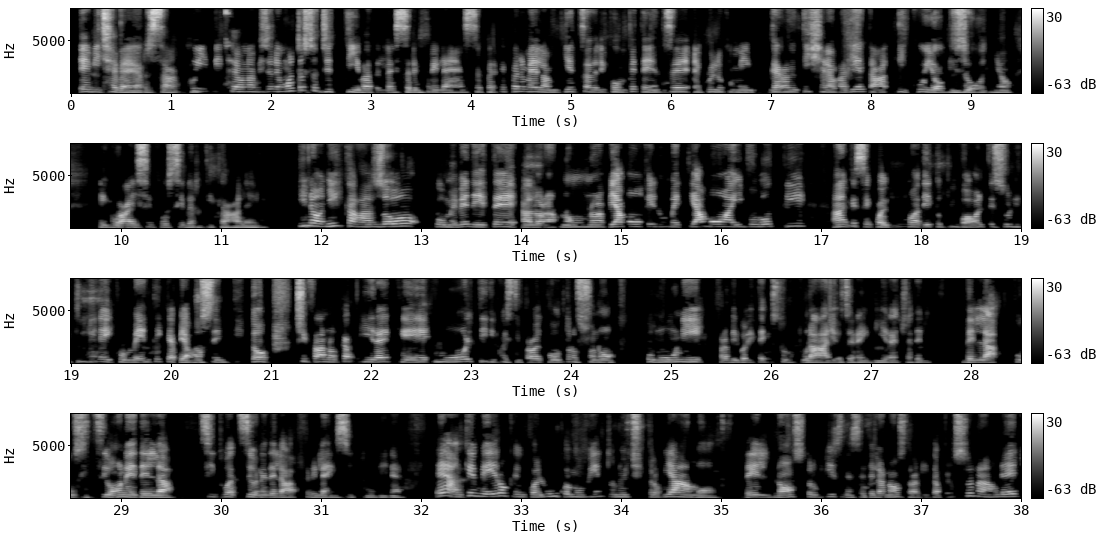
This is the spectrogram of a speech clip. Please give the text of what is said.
e viceversa, quindi c'è una visione molto soggettiva dell'essere freelance, perché per me l'ampiezza delle competenze è quello che mi garantisce la varietà di cui ho bisogno, e guai se fossi verticale. In ogni caso, come vedete, allora non abbiamo e non mettiamo ai voti, anche se qualcuno ha detto più volte solitudine, i commenti che abbiamo sentito ci fanno capire che molti di questi pro e contro sono comuni, fra virgolette, strutturali, oserei dire, cioè del- della posizione, della situazione della freelancitudine. È anche vero che in qualunque momento noi ci troviamo del nostro business e della nostra vita personale,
